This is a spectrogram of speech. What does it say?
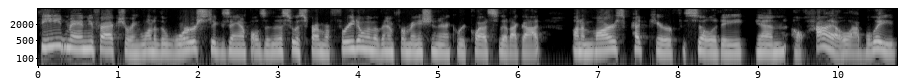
Feed manufacturing, one of the worst examples, and this was from a Freedom of Information Act request that I got on a Mars Pet Care facility in Ohio, I believe,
